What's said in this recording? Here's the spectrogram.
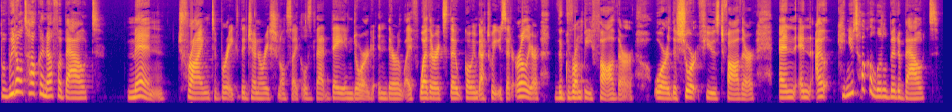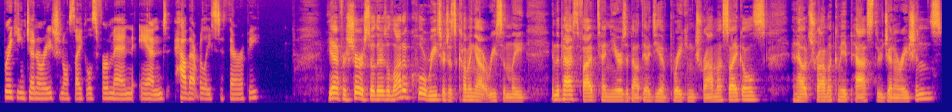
But we don't talk enough about men trying to break the generational cycles that they endured in their life, whether it's the going back to what you said earlier, the grumpy father or the short fused father. And and I can you talk a little bit about breaking generational cycles for men and how that relates to therapy? Yeah, for sure. So there's a lot of cool research that's coming out recently in the past five, ten years about the idea of breaking trauma cycles and how trauma can be passed through generations,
